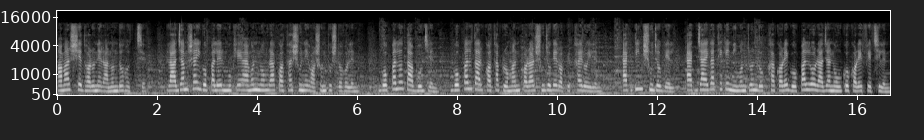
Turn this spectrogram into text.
আমার সে ধরনের আনন্দ হচ্ছে। রাজামশাই গোপালের মুখে এমন নোংরা কথা শুনে অসন্তুষ্ট হলেন। গোপালও তা বুঝলেন। গোপাল তার কথা প্রমাণ করার সুযোগের অপেক্ষায় রইলেন। একদিন সুযোগ এল, এক জায়গা থেকে নিমন্ত্রণ রক্ষা করে গোপাল ও রাজা নৌকো করে ফিরছিলেন।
